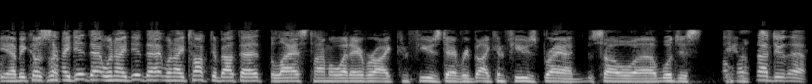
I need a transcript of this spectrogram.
Yeah, because when I did that, when I did that, when I talked about that the last time or whatever, I confused everybody. I confused Brad. So uh, we'll just. Oh, let's not do that.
